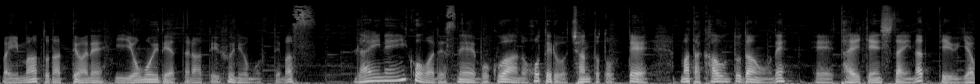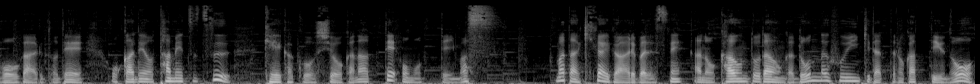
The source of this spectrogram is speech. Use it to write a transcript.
まあ、今となってはね、いい思い出やったなというふうに思ってます。来年以降はですね、僕はあのホテルをちゃんと取って、またカウントダウンをね、えー、体験したいなっていう野望があるので、お金を貯めつつ計画をしようかなって思っています。また機会があればですね、あのカウントダウンがどんな雰囲気だったのかっていうのを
